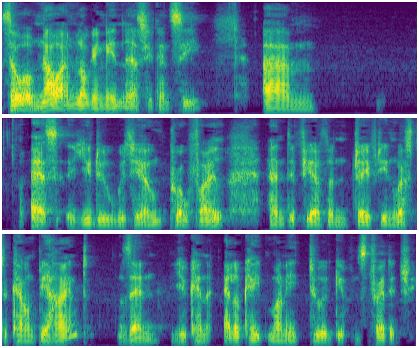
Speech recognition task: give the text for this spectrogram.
So now I'm logging in, as you can see. Um, as you do with your own profile. And if you have a JFD Invest account behind, then you can allocate money to a given strategy.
